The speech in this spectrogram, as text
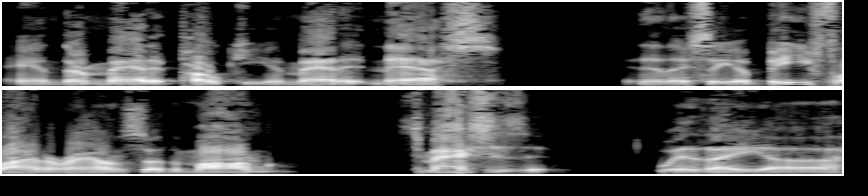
and they're mad at Pokey and mad at Ness. And then they see a bee flying around, so the mom smashes it with a uh,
